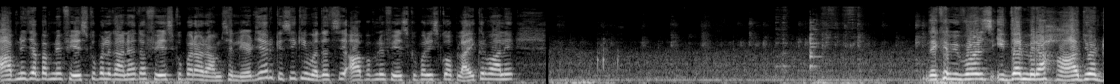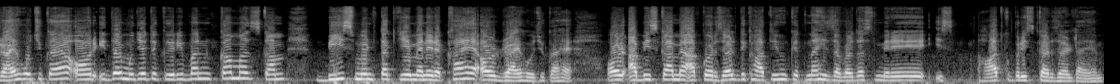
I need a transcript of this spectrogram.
आपने जब अपने फेस के ऊपर लगाना है तो फेस के ऊपर आराम से लेट जाए और किसी की मदद से आप अपने फेस के ऊपर इसको अप्लाई करवा लें। देखिए व्यूवर्स इधर मेरा हाथ जो ड्राई हो चुका है और इधर मुझे तकरीबन कम अज कम 20 मिनट तक ये मैंने रखा है और ड्राई हो चुका है। और अब इसका मैं आपको रिज़ल्ट दिखाती हूँ कितना ही ज़बरदस्त मेरे इस हाथ के ऊपर इसका रिज़ल्ट आया है।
